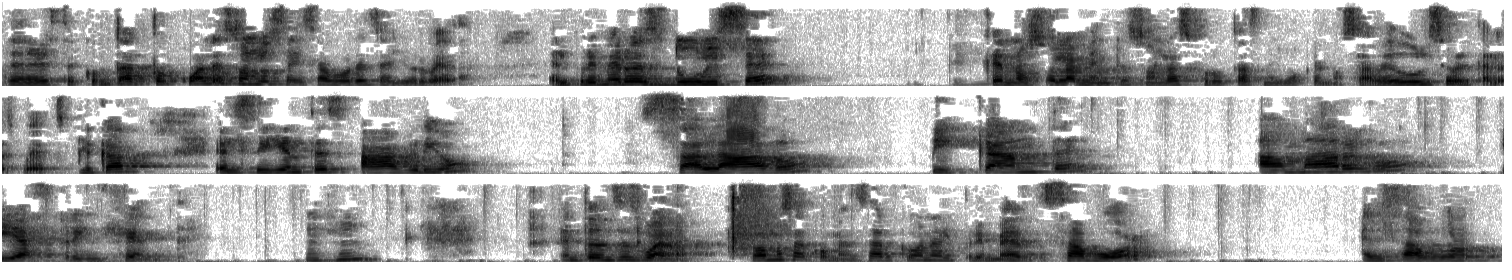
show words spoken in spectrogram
tener este contacto. ¿Cuáles son los seis sabores de Ayurveda? El primero es dulce, que no solamente son las frutas ni lo que nos sabe dulce, ahorita les voy a explicar. El siguiente es agrio, salado, picante, amargo y astringente. Entonces, bueno, vamos a comenzar con el primer sabor, el sabor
